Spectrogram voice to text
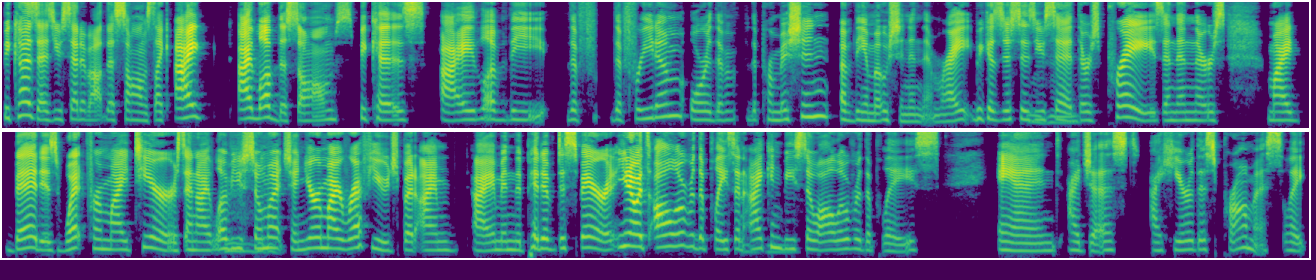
because as you said about the Psalms, like I I love the Psalms because I love the the the freedom or the the permission of the emotion in them, right? Because just as you said, Mhm. there's praise and then there's my bed is wet from my tears and I love you so much and you're my refuge, but I'm I'm in the pit of despair. And you know, it's all over the place and I can be Mhm. so all over the place and I just I hear this promise like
